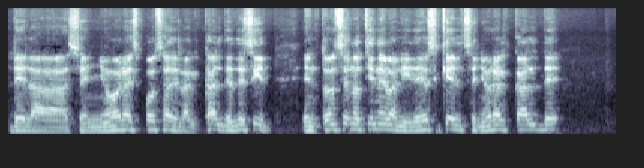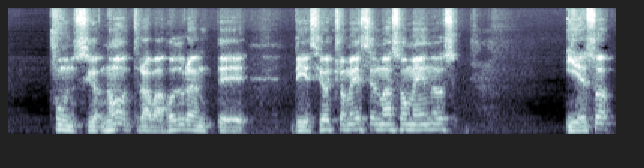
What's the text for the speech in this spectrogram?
de la señora esposa del alcalde. Es decir, entonces no tiene validez que el señor alcalde funcionó, trabajó durante 18 meses más o menos, y eso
